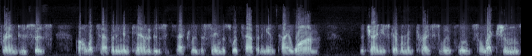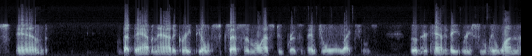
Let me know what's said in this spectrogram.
friend who says, "Oh, what's happening in Canada is exactly the same as what's happening in Taiwan." The Chinese government tries to influence elections, and but they haven't had a great deal of success in the last two presidential elections. Though their candidate recently won.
